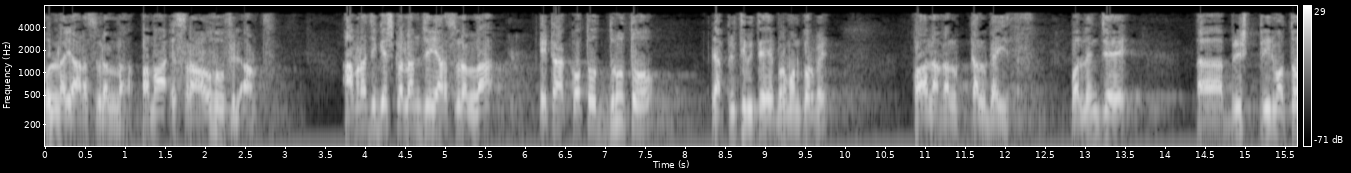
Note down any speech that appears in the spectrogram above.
আল্লাহ আমরা জিজ্ঞেস করলাম যে, ইয়া রাসুল আল্লাহ এটা কত দ্রুত এরা পৃথিবীতে ভ্রমণ করবে? কাল কাল গাইস। বললেন যে বৃষ্টির মতো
